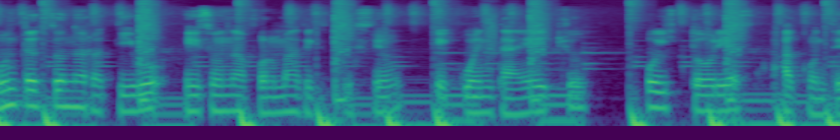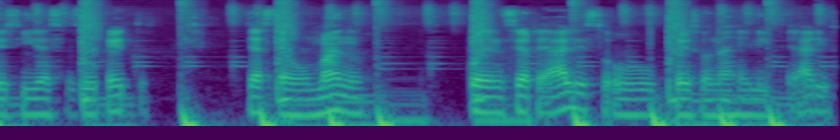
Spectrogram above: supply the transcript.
Un texto narrativo es una forma de expresión que cuenta hechos o historias acontecidas a sujetos, ya sea humanos, pueden ser reales o personajes literarios,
